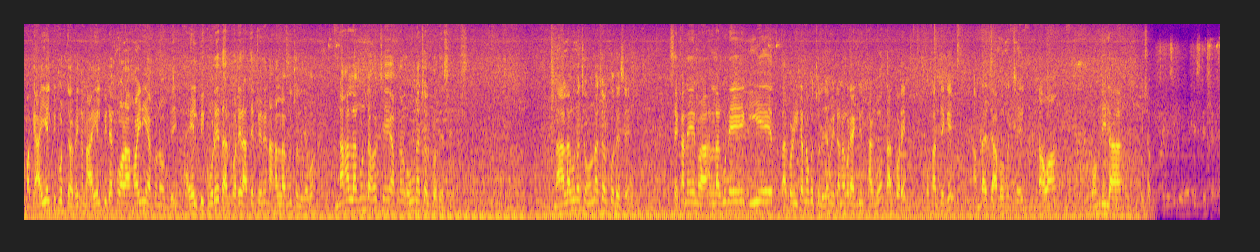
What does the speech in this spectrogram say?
আমাকে আইএলপি করতে হবে কারণ আইএলপিটা করা হয়নি এখনও অবধি। আইএলপি করে তারপরে রাতের ট্রেনে নাহারলাগুন চলে যাব। নাহারলাগুনটা হচ্ছে আপনার অরুণাচল প্রদেশে। নাহারলাগুন হচ্ছে অরুণাচল প্রদেশে। সেখানে নাহারলাগুনে গিয়ে তারপর ইটানগর চলে যাব। ইটানগর একদিন থাকব। তারপরে ওখান থেকে আমরা যাব হচ্ছে তাওয়াং বমডিলা এসব। স্টেশনে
